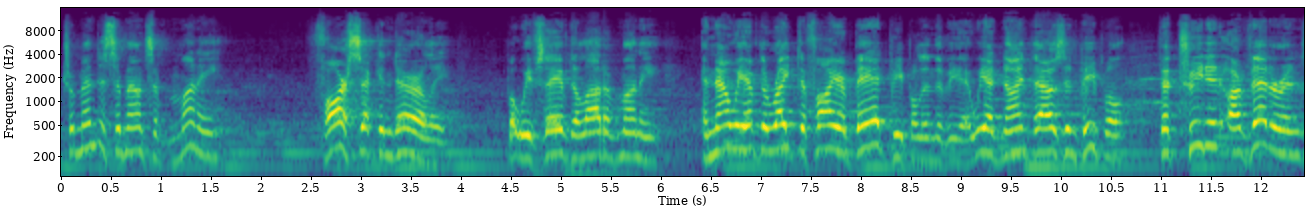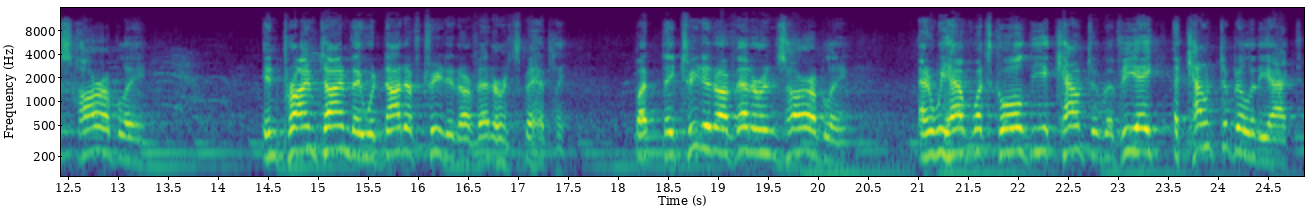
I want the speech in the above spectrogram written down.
tremendous amounts of money, far secondarily, but we've saved a lot of money. And now we have the right to fire bad people in the VA. We had 9,000 people that treated our veterans horribly. In prime time, they would not have treated our veterans badly, but they treated our veterans horribly. And we have what's called the VA Accountability Act.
